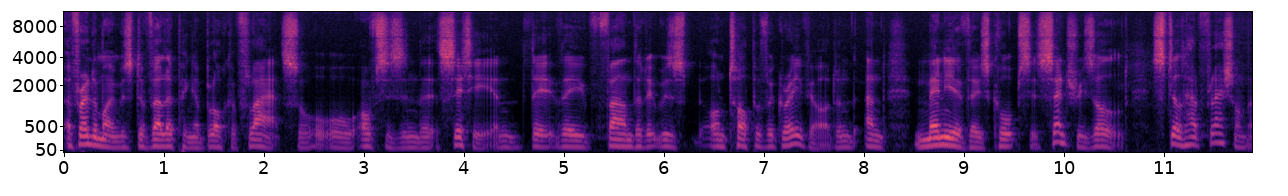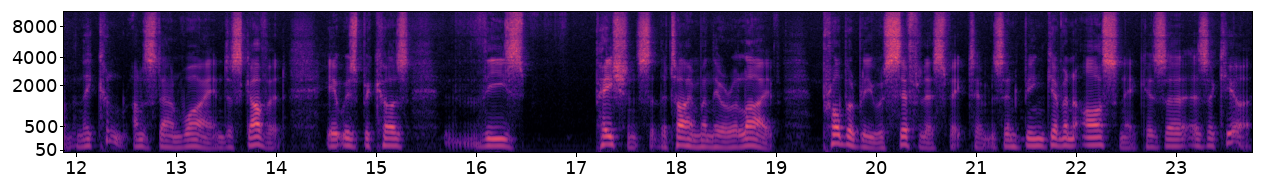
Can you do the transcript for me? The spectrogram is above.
A friend of mine was developing a block of flats or, or offices in the city, and they, they found that it was on top of a graveyard, and, and many of those corpses, centuries old, still had flesh on them, and they couldn't understand why, and discovered it was because these patients at the time when they were alive probably were syphilis victims and being given arsenic as a, as a cure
